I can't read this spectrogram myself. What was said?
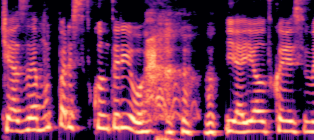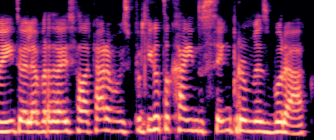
que às vezes é muito parecido com o anterior. e aí o autoconhecimento olha para trás e fala: "Cara, mas por que eu tô caindo sempre no mesmo buraco?"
